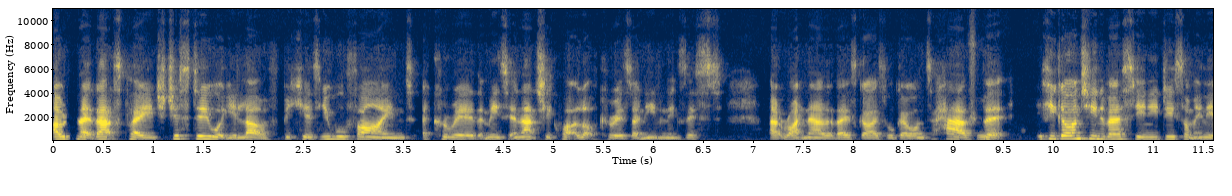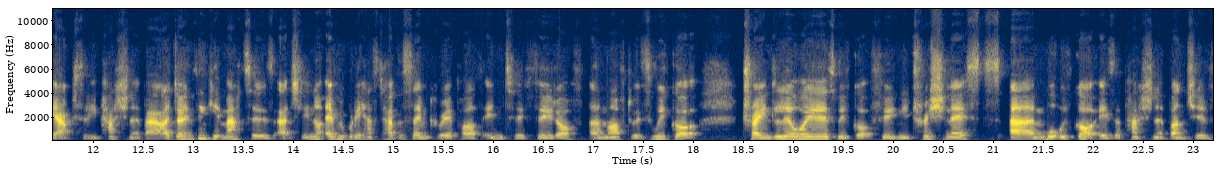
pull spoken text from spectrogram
I would say at that stage, just do what you love because you will find a career that meets it. And actually, quite a lot of careers don't even exist uh, right now that those guys will go on to have. Sure. But if you go on to university and you do something that you're absolutely passionate about, I don't think it matters actually. Not everybody has to have the same career path into food off, um, afterwards. So we've got trained lawyers, we've got food nutritionists. Um, what we've got is a passionate bunch of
